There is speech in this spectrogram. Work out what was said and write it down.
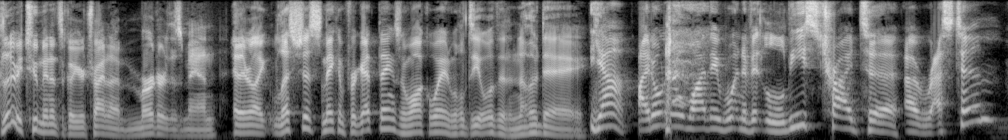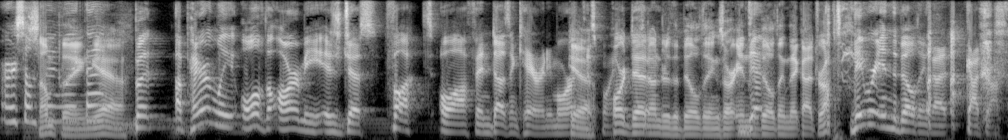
literally two minutes ago, you're trying to murder this man, and they were like, "Let's just make him forget things and walk away, and we'll deal with it another day." Yeah. I don't know why they wouldn't have at least tried to arrest him or something. like Something, that. yeah. But apparently all of the army is just fucked off and doesn't care anymore at Yeah, this point. or dead under the buildings, or in the building that got dropped. They were in the building that got dropped.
